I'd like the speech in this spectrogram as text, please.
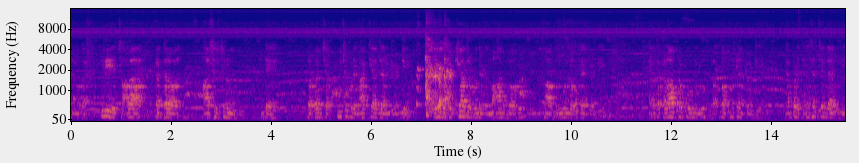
కనుక ఇది చాలా పెద్దల ఆశీస్సులను అంటే ప్రపంచ కూచిపూడి నాట్యాలైనటువంటి ఏడు ప్రఖ్యాతులు పొందిన మహానుభావులు మా గురువుల్లో ఒకరైనటువంటి భరత కళాప్రపూర్ణులు పద్మభూషులైనటువంటి వెంపటి దినసత్యం గారు ఈ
